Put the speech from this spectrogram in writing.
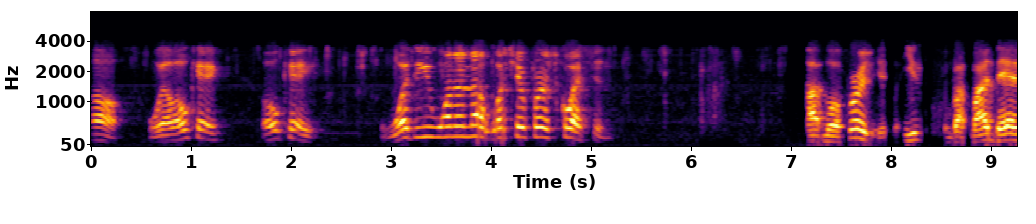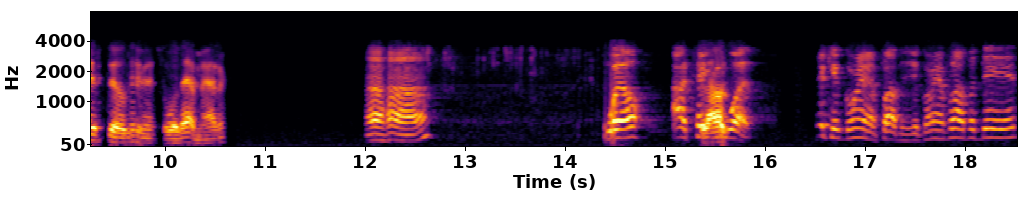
Oh, well, Okay. Okay. What do you want to know? What's your first question? Uh, well, first, you, my dad is still living, so will that matter? Uh huh. Well, I tell you what. Take your grandfather. Is your grandfather dead?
